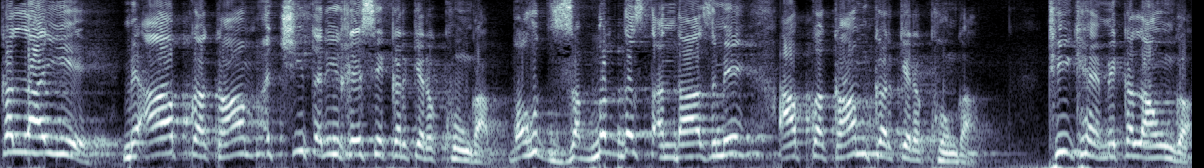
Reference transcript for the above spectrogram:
کل آئیے، میں آپ کا کام اچھی طریقے سے کر کے رکھوں گا۔ بہت زبردست انداز میں آپ کا کام کر کے رکھوں گا۔ ٹھیک ہے، میں کل آؤں گا۔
